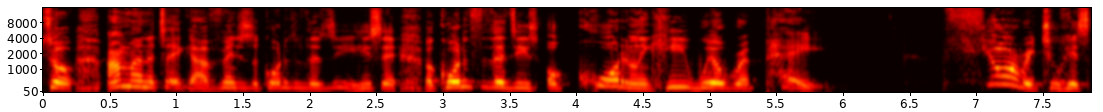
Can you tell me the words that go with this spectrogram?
So I'm going to take out vengeance according to the deeds. He said, according to the deeds, accordingly he will repay fury to his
